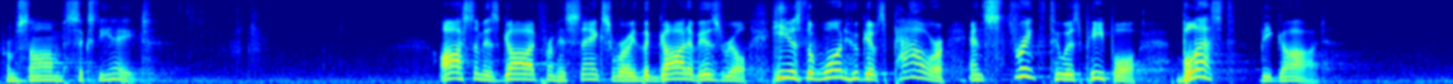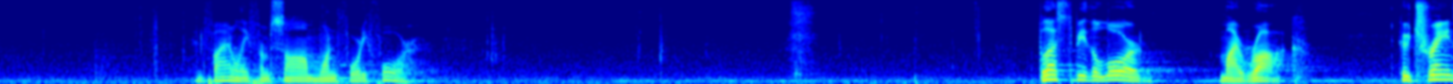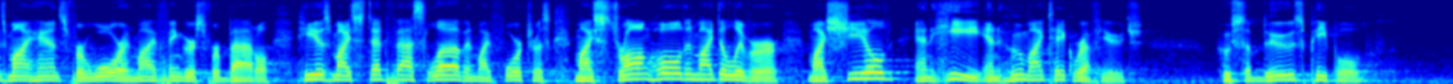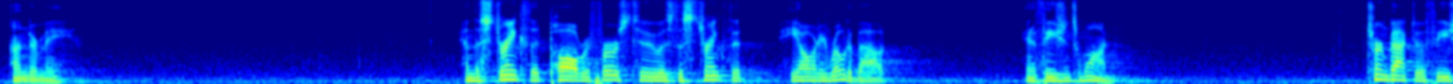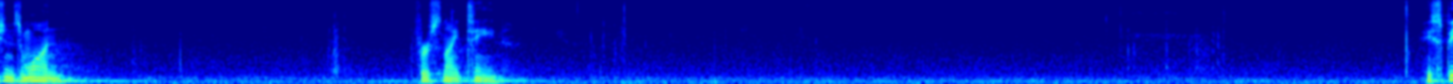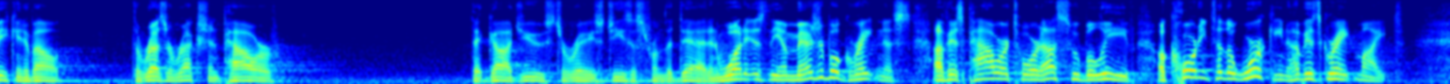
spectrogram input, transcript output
From Psalm 68. Awesome is God from his sanctuary, the God of Israel. He is the one who gives power and strength to his people. Blessed be God. And finally, from Psalm 144. Blessed be the Lord, my rock who trains my hands for war and my fingers for battle. He is my steadfast love and my fortress, my stronghold and my deliverer, my shield, and he in whom I take refuge, who subdues people under me. And the strength that Paul refers to is the strength that he already wrote about in Ephesians 1. Turn back to Ephesians 1, verse 19. He's speaking about the resurrection power that God used to raise Jesus from the dead. And what is the immeasurable greatness of his power toward us who believe, according to the working of his great might?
